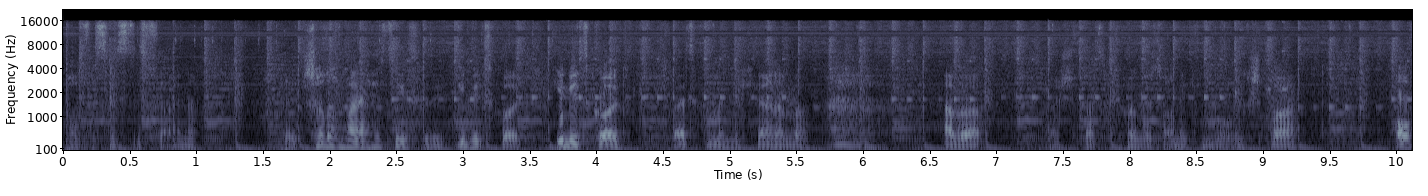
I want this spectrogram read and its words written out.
Boah, was ist das für einer? Schau doch mal ein hässliches Gesicht. Gib mir jetzt Gold. Gib mir jetzt Gold. Ich weiß, kann man nicht hören, aber... Aber... Spaß, ich hole mir jetzt auch nicht den Bogen gespart. Auf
